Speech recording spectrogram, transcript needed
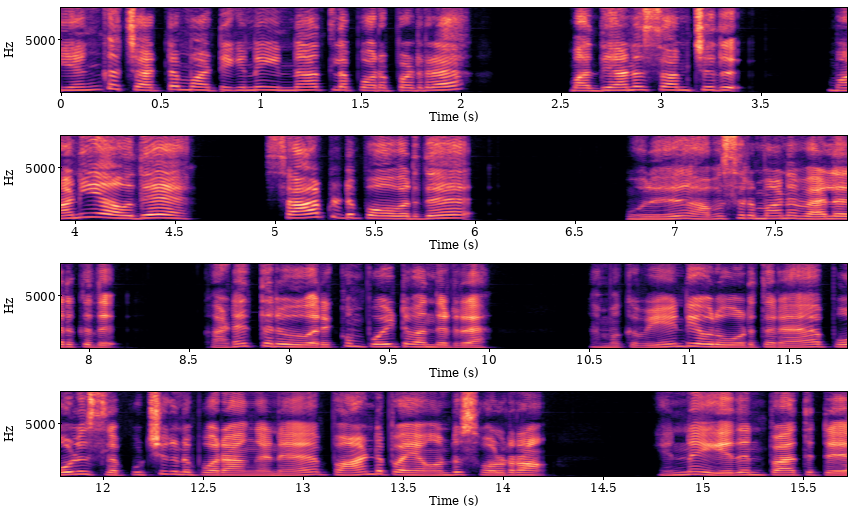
எங்க சட்டை மாட்டிக்கின்னு இன்னாத்துல புறப்படுற? மத்தியானம் சமைச்சது. மணி ஆகுதே சாப்பிட்டுட்டு போவறது. ஒரு அவசரமான வேலை இருக்குது. கடைத்தெருவு வரைக்கும் போயிட்டு வந்துடுற. நமக்கு வேண்டியவர் ஒருத்தரை போலீஸ்ல புடிச்சுக்கின்னு போறாங்கன்னு பாண்டு பையன் வந்து சொல்றான். என்ன ஏதுன்னு பார்த்துட்டு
